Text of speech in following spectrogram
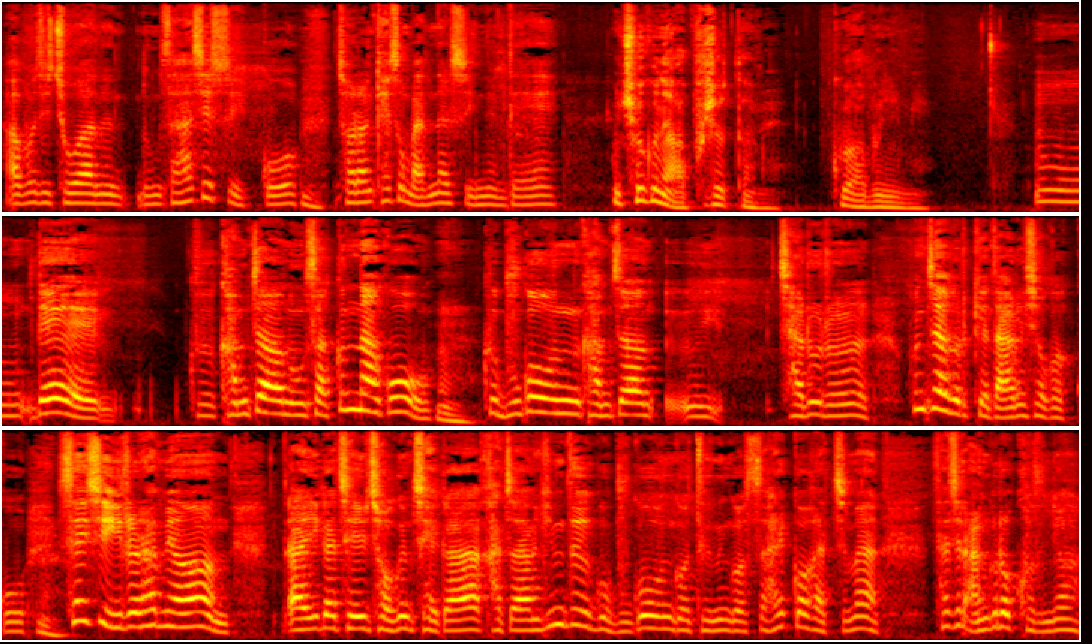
아버지 좋아하는 농사 하실 수 있고 음. 저랑 계속 만날 수 있는데 최근에 아프셨다며. 그 아버님이. 음, 네. 그 감자 농사 끝나고 음. 그 무거운 감자 의, 자루를 혼자 그렇게 나르셔갖고 음. 셋이 일을 하면 나이가 제일 적은 제가 가장 힘들고 무거운 거 드는 것을 할 것 같지만 사실 안 그렇거든요.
